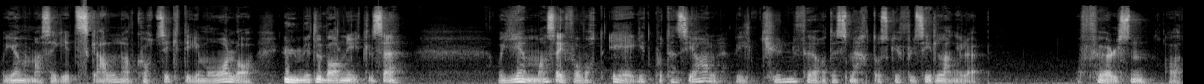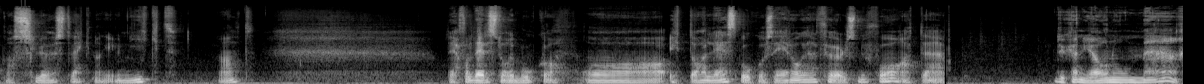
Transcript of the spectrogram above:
og gjemme seg i et skall av kortsiktige mål og umiddelbar nytelse. Å gjemme seg for vårt eget potensial vil kun føre til smerte og skuffelse i det lange løp. Og følelsen av at vi har sløst vekk noe unikt. Sant? Det er iallfall det det står i boka. Og etter å ha lest boka, så er det òg den følelsen du får, at eh, du kan gjøre noe mer.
